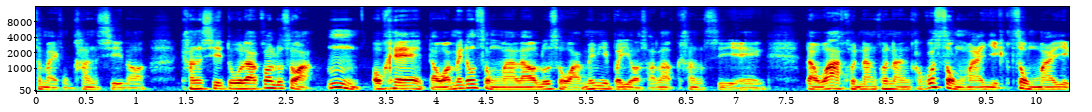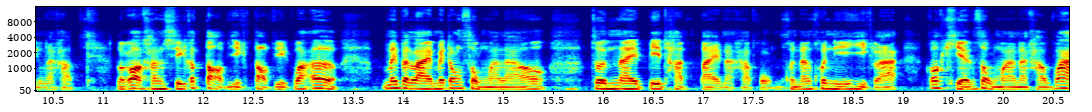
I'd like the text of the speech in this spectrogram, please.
สมัยของคังซีเนาะ คังซีดูแล้วก็รู้สึกว่า อืม โอเค แต่ว่าไม่ต้องส่งมาแล้ว รู้สึกว่าไม่มีประโยชน์สำหรับคังซีเอง แต่ว่าคนนั้นคนนั้นเขาก็ส่งมาอีก ส่งมาอีกนะครับ แล้วก็คังซีก็ตอบอีก ตอบอีกว่า เออ ไม่เป็นไรไม่ต้องส่งมาแล้ว จนในปีถัดไปนะครับผมคนนั้นคนนี้อีกละ ก็เขียนส่งมานะครับว่า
